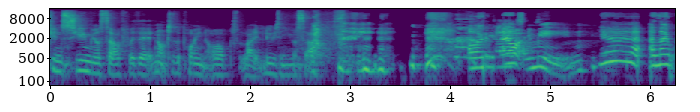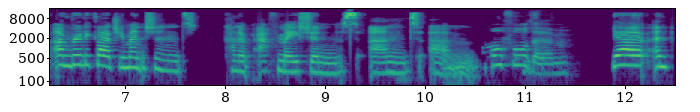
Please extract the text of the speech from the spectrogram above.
consume yourself with it, not to the point of like losing yourself. I you know what I mean? Yeah, and I'm I'm really glad you mentioned kind of affirmations and um all for them yeah, and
